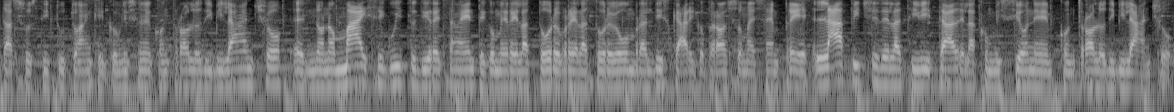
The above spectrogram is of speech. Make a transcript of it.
da sostituto anche in Commissione controllo di bilancio. Eh, non ho mai seguito direttamente come relatore o relatore ombra il discarico, però insomma è sempre l'apice dell'attività della Commissione controllo di bilancio.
